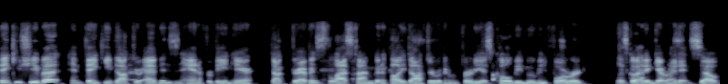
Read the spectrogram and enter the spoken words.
Thank you, Shiva, and thank you, Dr. Evans and Anna, for being here. Dr. Evans, the last time I'm going to call you doctor. We're going to refer to you as Colby moving forward let's go ahead and get right in. So,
